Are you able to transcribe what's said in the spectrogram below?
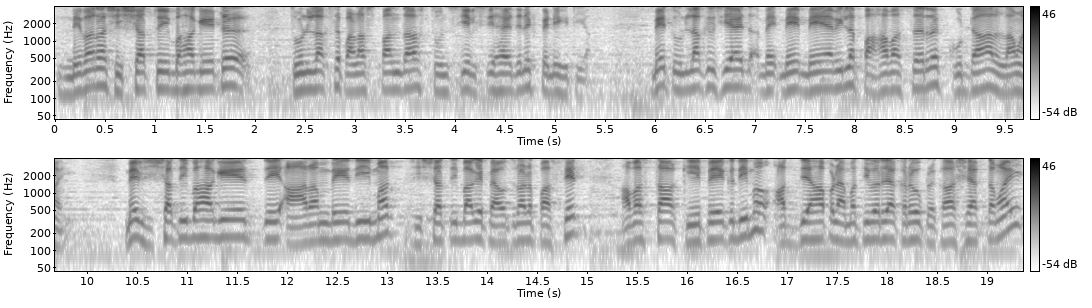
මෙවර ශිෂ්‍යත්ව විභාගයට තුන් ලක්ෂ පනස් පන්දස් තුන්සිය විසිහය දෙනෙක් පෙනී හිටිය. මේ තුන්ලක්ෂ විසිහය මේ ඇවිල්ල පහවස්සර කුඩා ළමයි. මේ ශිෂ්‍යත් විභාගයේ ආරම්භයේදීමත් ශිෂ්‍යත් විභාගේ පැවතුනට පස්සෙත් අවස්ථා කීපයකදීම අධ්‍යාපන ඇමතිවරයා කරව ප්‍රකාශයක් තමයි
